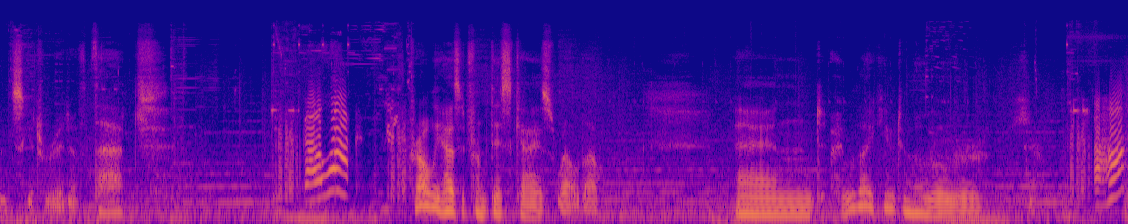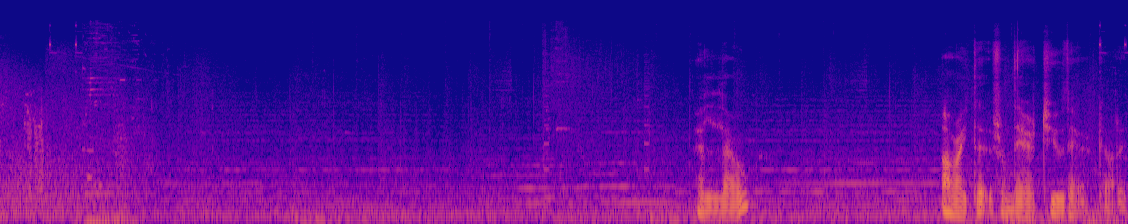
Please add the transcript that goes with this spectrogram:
Let's get rid of that. Got a lock. Probably has it from this guy as well, though. And I would like you to move over here. Uh huh. Hello? All right, from there to there. Got it.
